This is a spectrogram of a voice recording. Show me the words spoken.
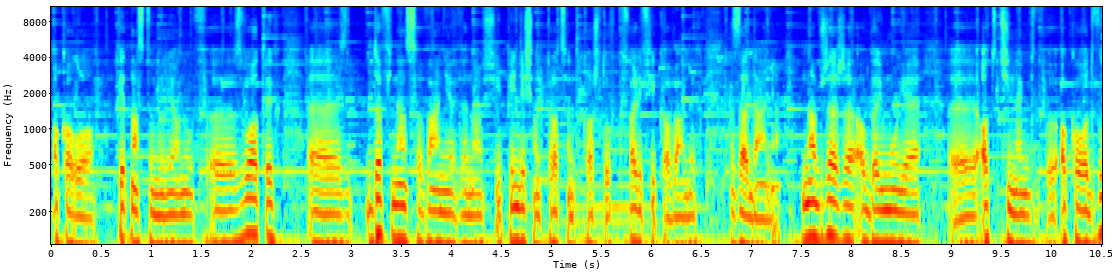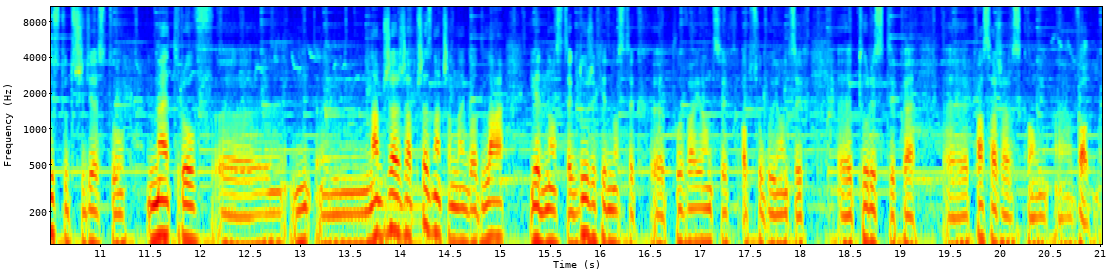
około 15 milionów e, złotych. Dofinansowanie wynosi 50% kosztów kwalifikowanych zadania. Nabrzeże obejmuje odcinek około 230 metrów nabrzeża przeznaczonego dla jednostek, dużych jednostek e, pływających, obsługujących e, turystykę e, pasażerską e, wodną.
